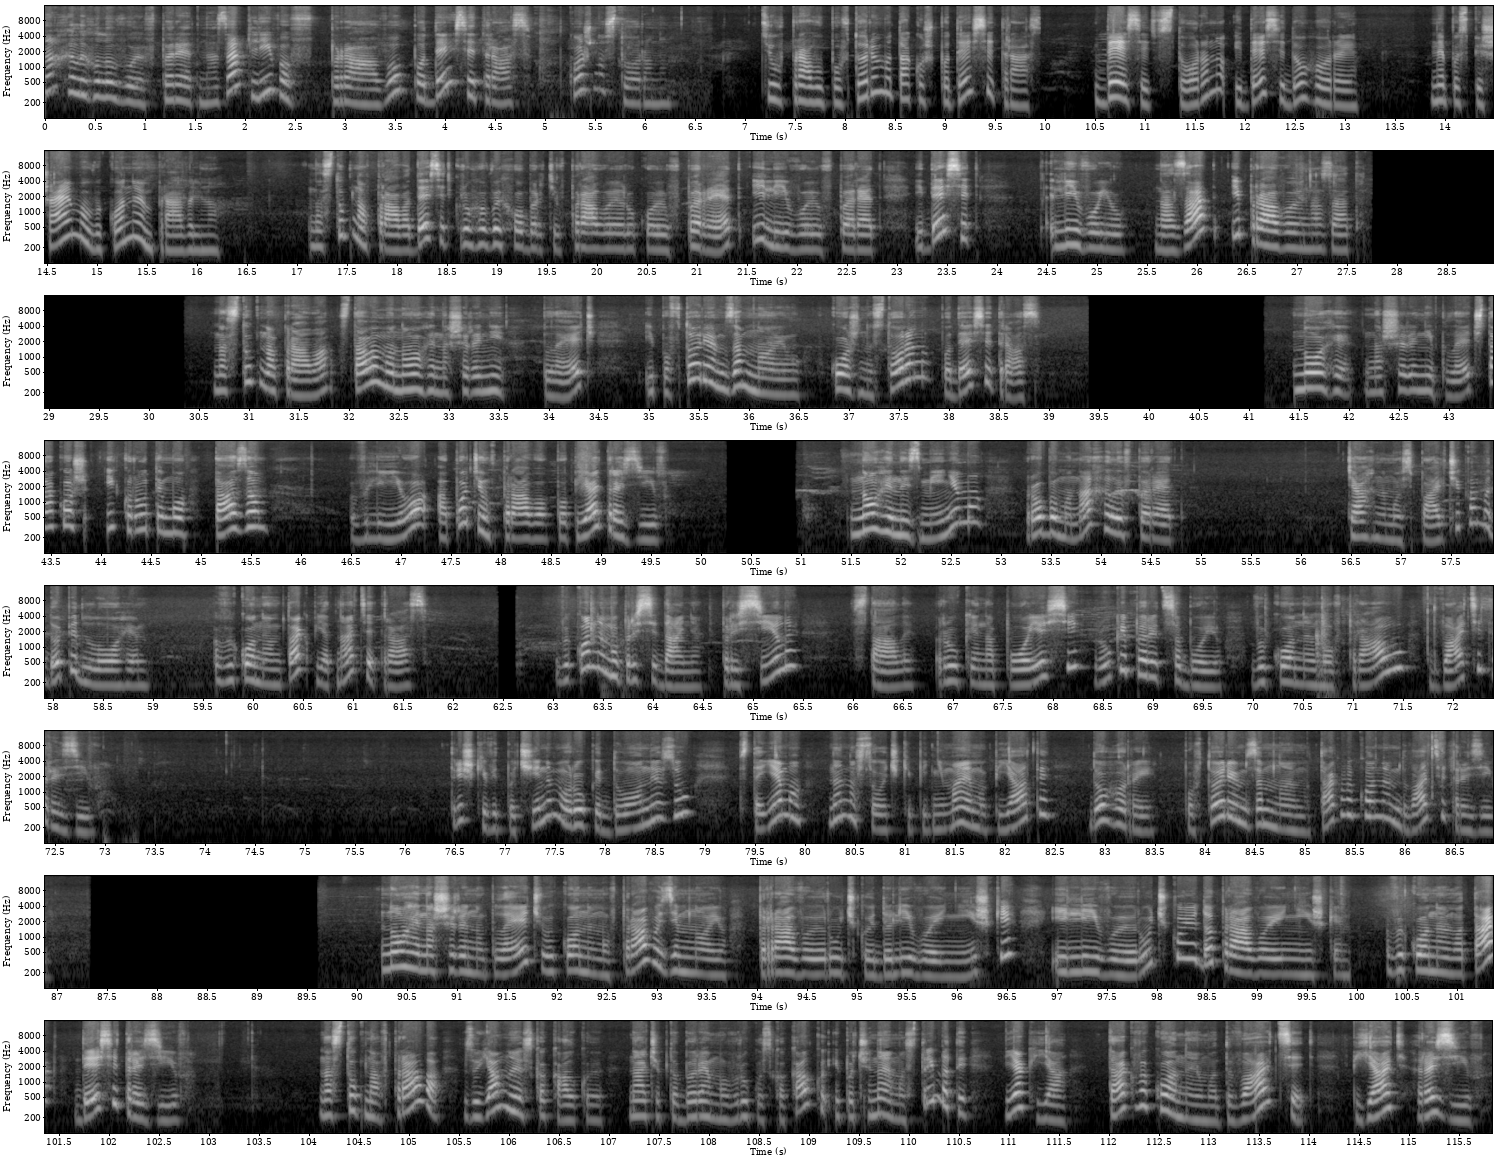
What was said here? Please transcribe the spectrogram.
нахили головою вперед-назад, ліво-вправо по 10 раз в кожну сторону. Цю вправу повторюємо також по 10 раз. 10 в сторону і 10 догори. Не поспішаємо, виконуємо правильно. Наступна вправа 10 кругових обертів правою рукою вперед і лівою вперед. І 10 лівою назад і правою назад. Наступна вправа. Ставимо ноги на ширині плеч і повторюємо за мною в кожну сторону по 10 раз. Ноги на ширині плеч також і крутимо тазом вліво, а потім вправо по 5 разів. Ноги не змінюємо, робимо нахили вперед. Тягнемось пальчиками до підлоги. Виконуємо так 15 раз. Виконуємо присідання. Присіли, встали. Руки на поясі, руки перед собою. Виконуємо вправу 20 разів. Трішки відпочинемо, руки донизу, встаємо на носочки, піднімаємо п'яти догори. Повторюємо за мною. Так виконуємо 20 разів. Ноги на ширину плеч виконуємо вправо зі мною правою ручкою до лівої ніжки і лівою ручкою до правої ніжки. Виконуємо так 10 разів. Наступна вправа з уявною скакалкою. Начебто беремо в руку скакалку і починаємо стрибати, як я. Так виконуємо 25 разів.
